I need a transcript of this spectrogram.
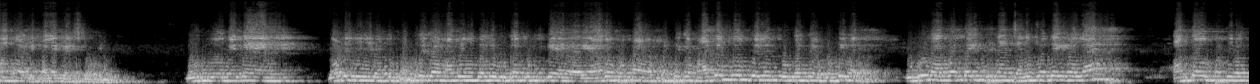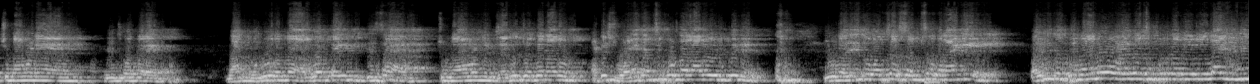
ಮಾತಾಡಿ ತಲೆ ಕೆಡಿಸ್ಕೊಂಡು. ಮೂರು ನಿನ್ನೆ ನೋಡಿದೀನಿ ಇವತ್ತು ಪತ್ರಿಕಾ ಮಾಧ್ಯಮದಲ್ಲಿ ಉದ್ದಕ್ಕೆ ಯಾರೋ ಪಾಪ ಪತ್ರಿಕಾ ಮಾಧ್ಯಮದಲ್ಲಿ ಉದ್ದಕ್ಕೆ ಕೊಟ್ಟಿದ್ದಾರೆ ಹುಡುಗರು ಅರವತ್ತೈದು ದಿನ ಜನ ಜೊತೆ ಇರಲ್ಲ ಅಂತವ್ರ ಬಂದಿರೋ ಚುನಾವಣೆ ನಿಂತ್ಕೋತಾರೆ ಅಂತ. ನಾನು ಮುನ್ನೂರ ಅರವತ್ತೈದು ದಿವಸ ಚುನಾವಣೆ ಜನ ಜೊತೆ ನಾನು ಅಟ್ಲೀಸ್ಟ್ ಒಳಗಚ್ಚಿಕೊಂಡಲ್ಲಾದ್ರೂ ಇರ್ತೀನಿ. ಇವಾಗ ಐದು ವರ್ಷ ಸಂಸದರಾಗಿ, ಐದು ದಿನಾನೂ ಒಳಗಚ್ಚಿಕೊಂಡಲ್ಲಿ ಇರಲಿಲ್ಲ ಇಡೀ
